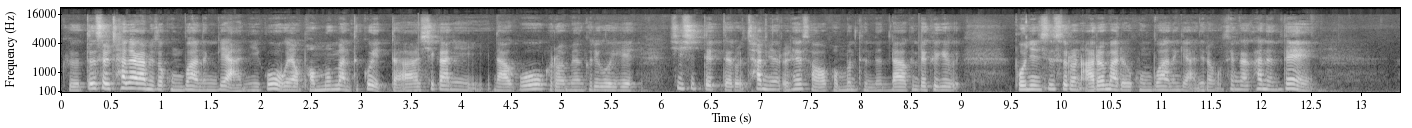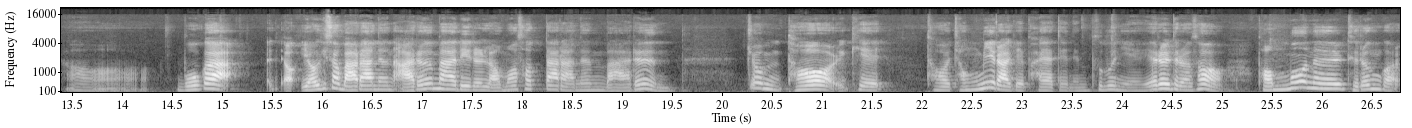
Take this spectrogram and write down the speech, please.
그 뜻을 찾아가면서 공부하는 게 아니고 그냥 법문만 듣고 있다. 시간이 나고 그러면 그리고 이게 시시때때로 참여를 해서 법문 듣는다. 근데 그게 본인 스스로는 아르마리로 공부하는 게 아니라고 생각하는데 어 뭐가 여- 여기서 말하는 아르마리를 넘어섰다라는 말은 좀 더 이렇게 더 정밀하게 봐야 되는 부분이에요. 예를 들어서 법문을 들은 걸,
